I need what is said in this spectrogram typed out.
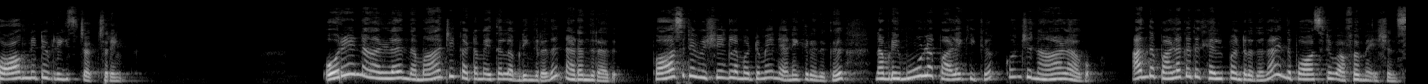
காக்னேட்டிவ் ரீஸ்ட்ரக்சரிங் ஒரே நாளில் இந்த மாற்றி கட்டமைத்தல் அப்படிங்கிறது நடந்துராது. பாசிட்டிவ் விஷயங்களை மட்டுமே நினைக்கிறதுக்கு நம்முடைய மூளை பழகிக்க கொஞ்சம் நாள் ஆகும் அந்த பழக்கத்துக்கு ஹெல்ப் பண்ணுறது தான் இந்த பாசிட்டிவ் அஃபர்மேஷன்ஸ்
